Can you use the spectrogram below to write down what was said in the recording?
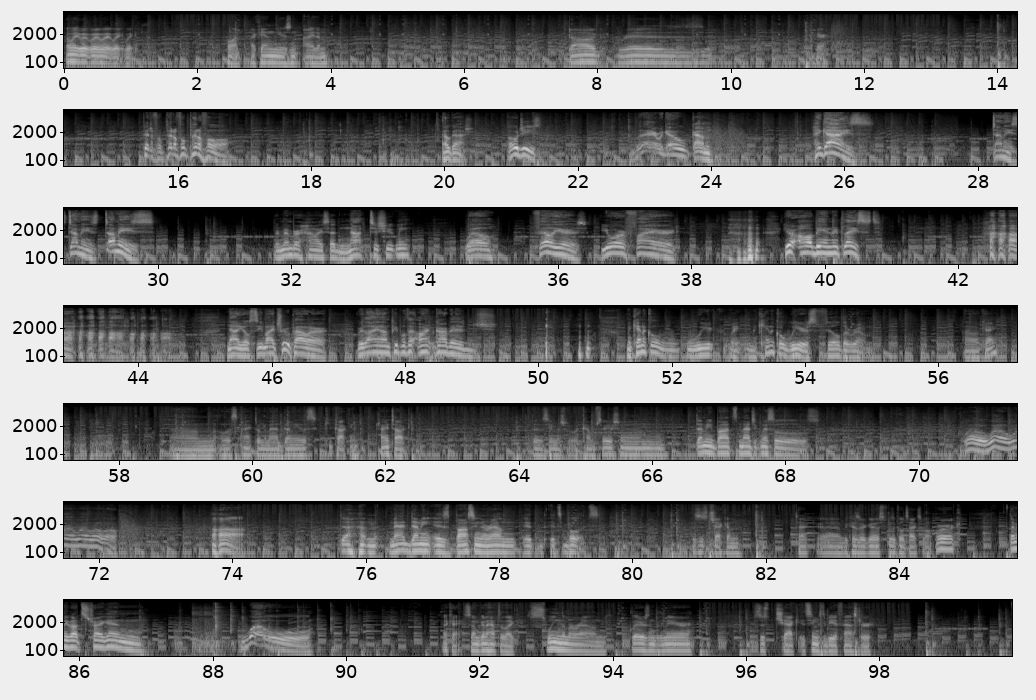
Oh, wait, wait, wait, wait, wait, wait. Hold on. I can use an item. Dog Riz. Here. Pitiful, pitiful, pitiful! Oh gosh. Oh geez. There we go. Got him. Hey guys! Dummies, dummies, dummies! Remember how I said not to shoot me? Well, failures! You're fired! You're all being replaced! Ha ha ha ha ha ha ha ha! Now you'll see my true power! Relying on people that aren't garbage! mechanical weir wait, mechanical weirs fill the room. Okay. Um, let's act on the mad dummy. Let's keep talking. Try and talk. Doesn't seem much of a conversation. Dummy bots, magic missiles. Whoa, whoa, whoa, whoa, whoa, whoa. Haha. Mad Dummy is bossing around it, its bullets. Let's just check them. Attack, uh, because our ghost physical attacks won't work. Dummy bots, try again. Whoa! Okay, so I'm gonna have to like swing them around. Glares into the mirror. Let's just check. It seems to be a faster.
